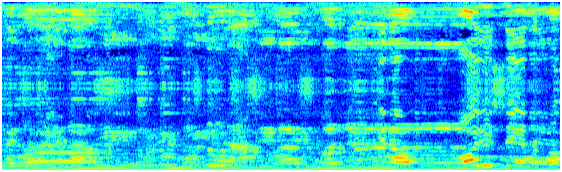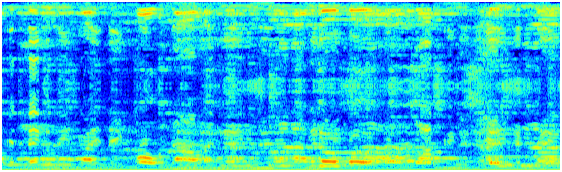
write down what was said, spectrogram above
place in Vietnam. You know, all you see in the fucking thing is these guys being mowed down you know, going and shit and rain.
